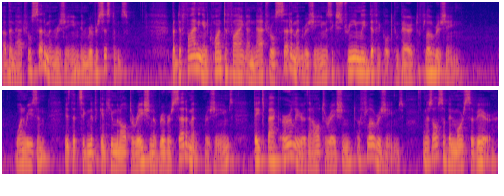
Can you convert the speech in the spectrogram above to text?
of the natural sediment regime in river systems. But defining and quantifying a natural sediment regime is extremely difficult compared to flow regime. One reason is that significant human alteration of river sediment regimes dates back earlier than alteration of flow regimes and has also been more severe.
